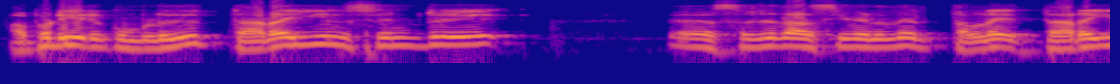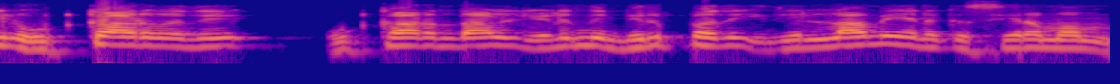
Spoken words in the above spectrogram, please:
அப்படி இருக்கும் பொழுது தரையில் சென்று சஜதா செய்வது தலை தரையில் உட்காருவது உட்கார்ந்தால் எழுந்து நிற்பது இது எல்லாமே எனக்கு சிரமம்.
